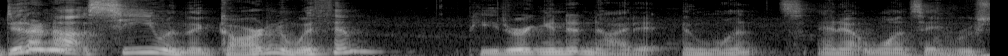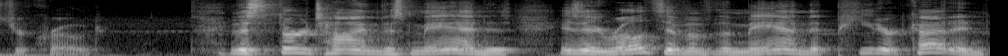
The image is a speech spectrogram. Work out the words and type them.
Did I not see you in the garden with him? Peter again denied it, and once and at once a rooster crowed. This third time, this man is, is a relative of the man that Peter cut, and,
